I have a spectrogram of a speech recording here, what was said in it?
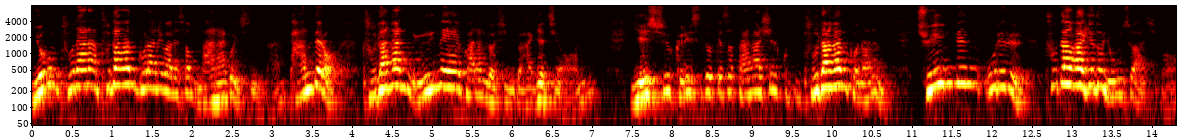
욥은 부당한, 부당한 고난에 관해서 말하고 있습니다. 반대로 부당한 은혜에 관한 것이기도 하겠지요. 예수 그리스도께서 당하실 부당한 고난은 죄인된 우리를 부당하게도 용서하시고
